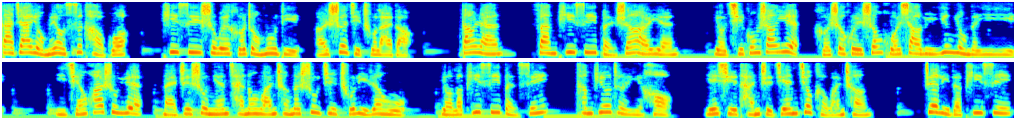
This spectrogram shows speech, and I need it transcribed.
大家有没有思考过，PC 是为何种目的而设计出来的？当然，泛 PC 本身而言，有其工商业和社会生活效率应用的意义。以前花数月乃至数年才能完成的数据处理任务，有了 PC 本 C computer 以后，也许弹指间就可完成。这里的 PC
